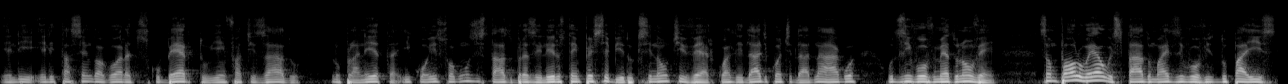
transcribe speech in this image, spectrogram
ele está sendo agora descoberto e enfatizado no planeta e com isso alguns estados brasileiros têm percebido que se não tiver qualidade e quantidade na água, o desenvolvimento não vem. São Paulo é o estado mais desenvolvido do país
